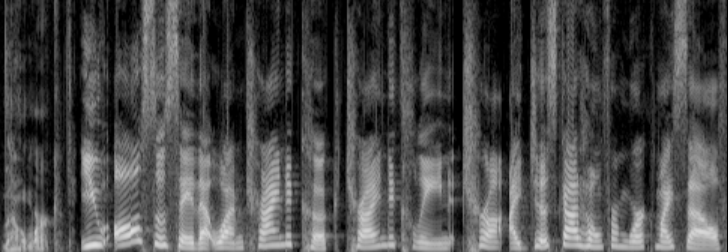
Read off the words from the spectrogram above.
the homework. You also say that while I'm trying to cook, trying to clean, try, I just got home from work myself,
